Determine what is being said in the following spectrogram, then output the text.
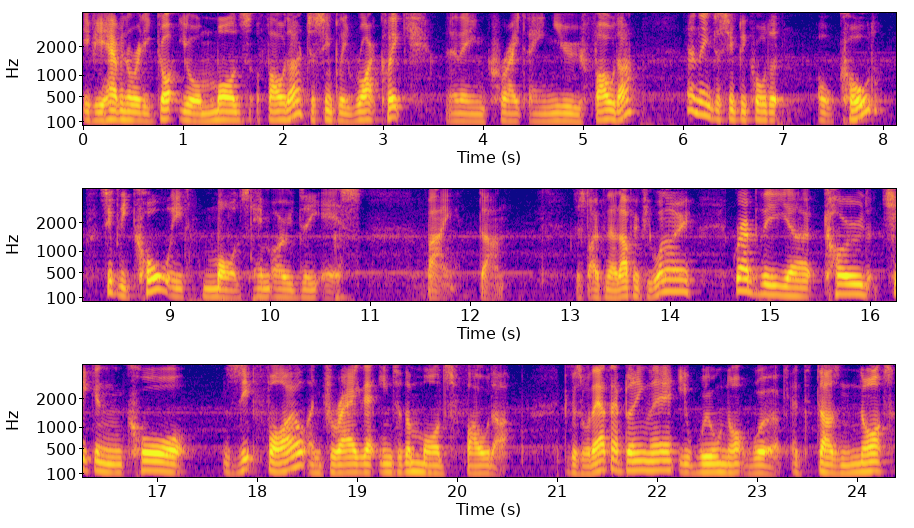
if you haven't already got your mods folder, just simply right click and then create a new folder. And then just simply called it, or called, simply call it mods, M-O-D-S. Bang, done. Just open that up if you want to. Grab the uh, code chicken core zip file and drag that into the mods folder. Because without that being there, it will not work. It does not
